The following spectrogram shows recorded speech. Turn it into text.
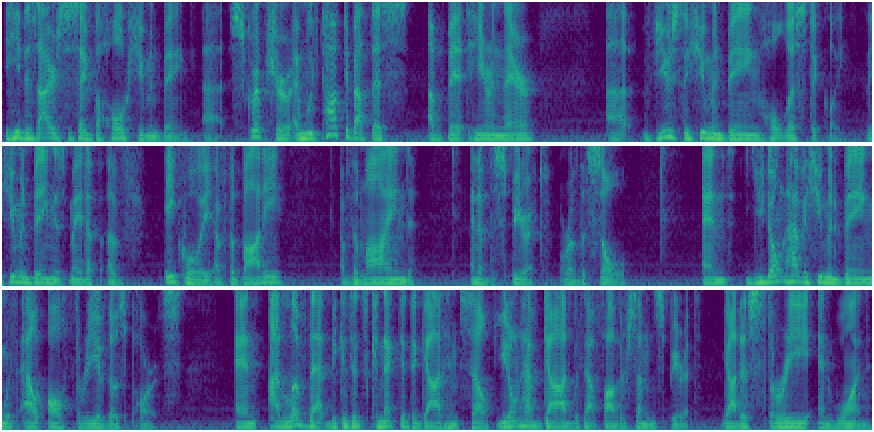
he desires to save the whole human being. Uh, scripture, and we've talked about this a bit here and there, uh, views the human being holistically. The human being is made up of equally of the body, of the mind, and of the spirit or of the soul. And you don't have a human being without all three of those parts. And I love that because it's connected to God Himself. You don't have God without Father, Son, and Spirit. God is three and one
